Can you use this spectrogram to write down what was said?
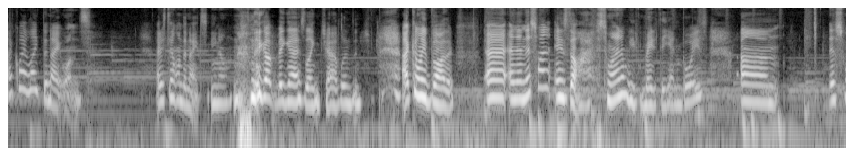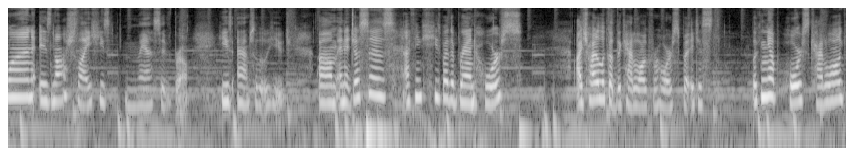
I quite like the night ones. I just didn't want the knights, you know? they got big ass like javelins and shit. I can't be bothered. Uh, and then this one is the last one. We've made it the end, boys. Um, this one is not Schleich. He's massive, bro. He's absolutely huge. Um, and it just says, I think he's by the brand Horse. I try to look up the catalog for Horse, but it just, looking up Horse catalog,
